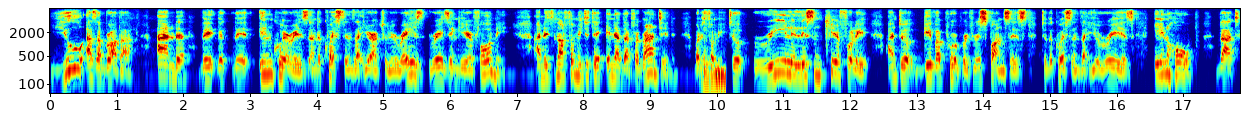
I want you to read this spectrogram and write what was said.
you as a brother and the, the, the, inquiries and the questions that you're actually raise, raising here for me. And it's not for me to take any of that for granted, but it's mm-hmm. for me to really listen carefully and to give appropriate responses to the questions that you raise in hope that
